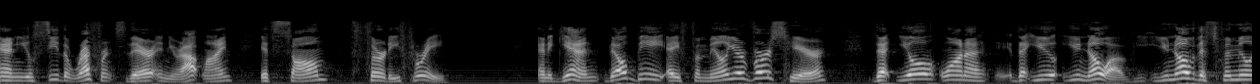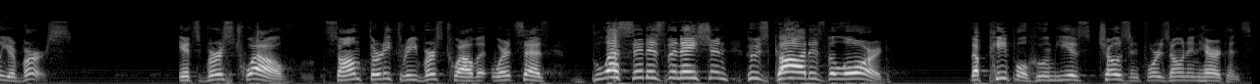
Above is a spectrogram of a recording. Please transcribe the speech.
And you'll see the reference there in your outline. It's Psalm 33. And again, there'll be a familiar verse here that you'll want to, that you, you know of. You know this familiar verse. It's verse 12, Psalm 33 verse 12, where it says, Blessed is the nation whose God is the Lord, the people whom he has chosen for his own inheritance.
